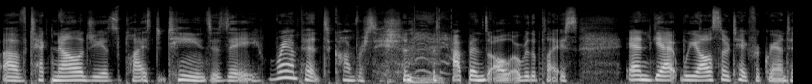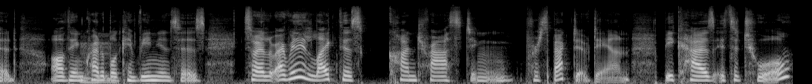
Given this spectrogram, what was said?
of technology as applies to teens is a rampant conversation mm-hmm. that happens all over the place. And yet we also take for granted all the incredible mm-hmm. conveniences. So I, I really like this contrasting perspective, Dan, because it's a tool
